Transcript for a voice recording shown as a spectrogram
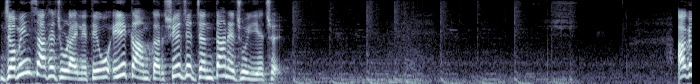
જમીન સાથે જોડાઈને તેઓ એ કામ કરશે જે જનતાને જોઈએ છે. આગળ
